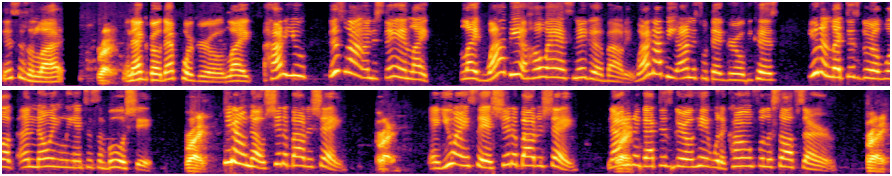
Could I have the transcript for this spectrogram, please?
this is a lot. Right. And that girl, that poor girl, like, how do you this is what I understand, like, like, why be a whole ass nigga about it? Why not be honest with that girl? Because you didn't let this girl walk unknowingly into some bullshit. Right. She don't know shit about a Shay. Right. And you ain't said shit about a Shay. Now right. you done got this girl hit with a cone full of soft serve. Right.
